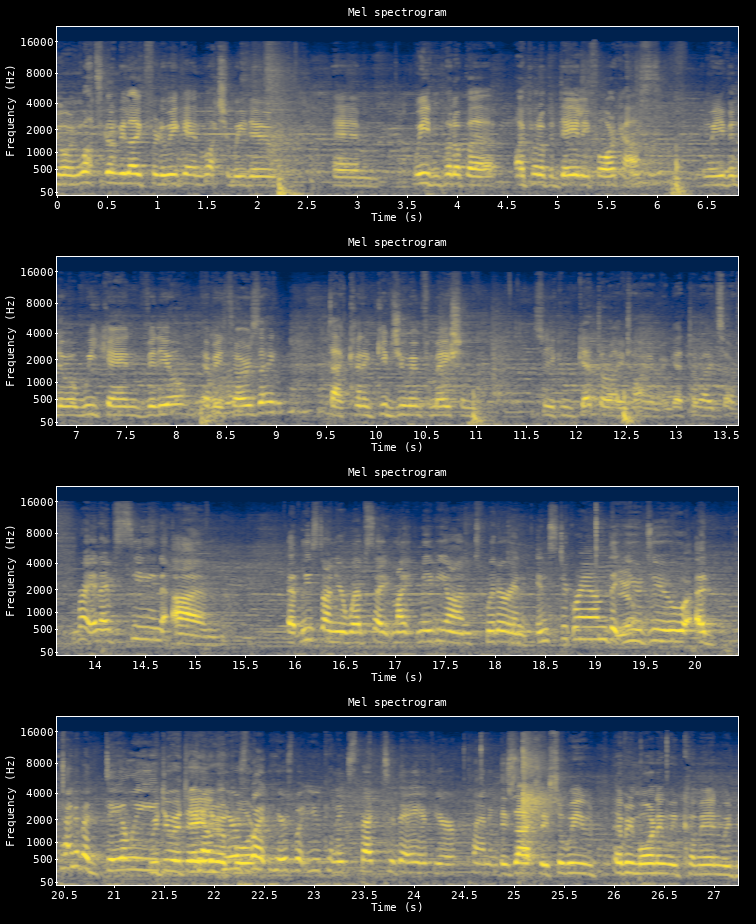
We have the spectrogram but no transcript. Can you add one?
going, "What's it going to be like for the weekend? What should we do?" Um, we even put up a, I put up a daily forecast, and we even do a weekend video every Thursday that kind of gives you information so you can get the right time and get the right surf. Right, and I've seen, um, at least on your website, might, maybe on Twitter and Instagram, that Yeah. you do a kind of a daily. We do a daily you know, here's. What, here's what you can expect today if you're planning. Exactly. So we every morning we'd come in, we'd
